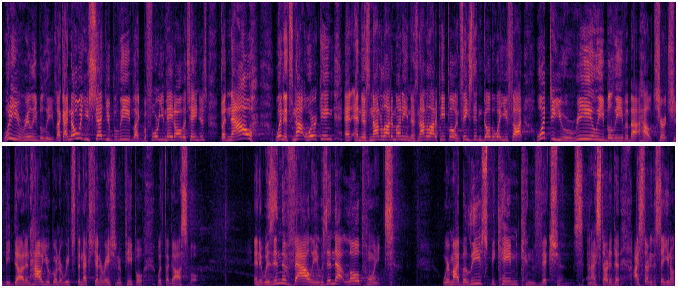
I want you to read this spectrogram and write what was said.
what do you really believe? Like, I know what you said you believed, like before you made all the changes, but now when it's not working and, and there's not a lot of money and there's not a lot of people and things didn't go the way you thought, what do you really believe about how church should be done and how you're going to reach the next generation of people with the gospel? And it was in the valley, it was in that low point where my beliefs became convictions. And i started to i started to say you know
